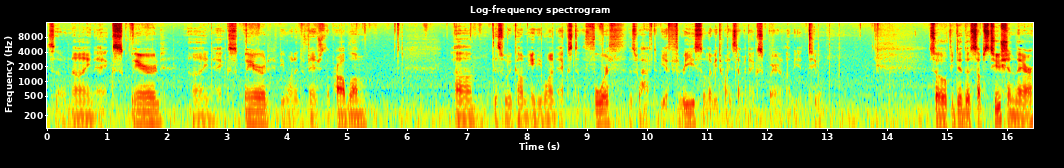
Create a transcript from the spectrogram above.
So 9x squared, 9x squared, if you wanted to finish the problem. Um, this will become 81x to the fourth. This will have to be a 3, so that'll be 27x squared, and that'll be a 2. So if you did the substitution there,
